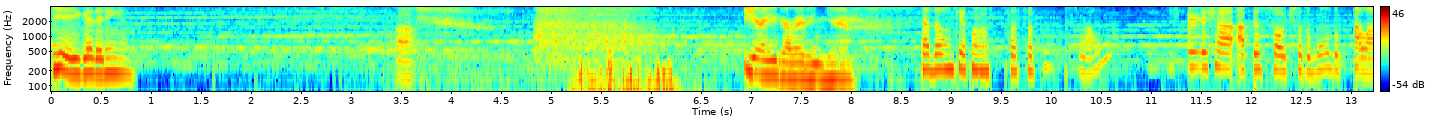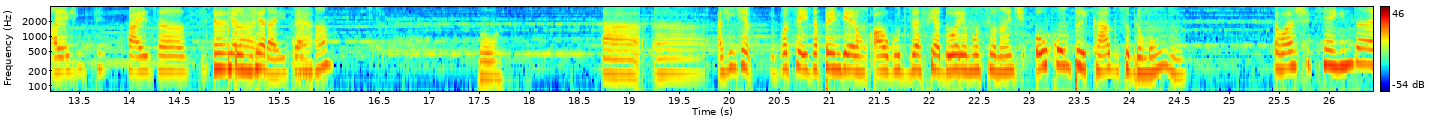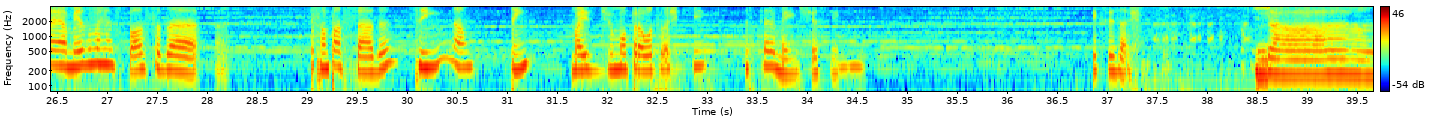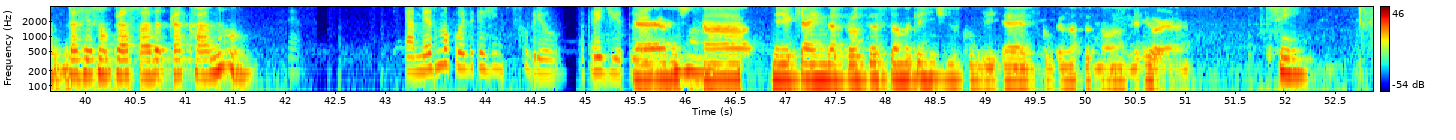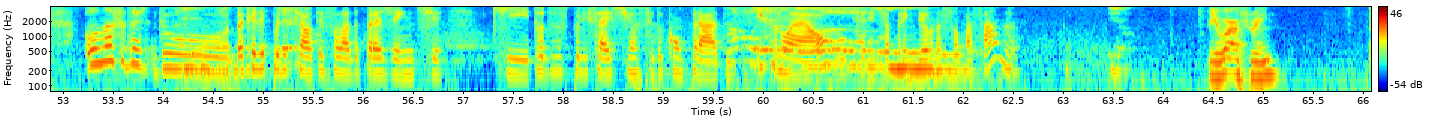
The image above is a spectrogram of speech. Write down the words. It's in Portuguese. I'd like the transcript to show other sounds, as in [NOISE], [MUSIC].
E aí, galerinha? Ah. E aí, galerinha? Cada um quer começar com a sua pessoal? A gente pode deixar a pessoal de todo mundo pra lá e a gente faz as Perguntas gerais, é. aham. Boa. Tá, ah, a gente, vocês aprenderam algo desafiador, emocionante ou complicado sobre o mundo? Eu acho que ainda é a mesma resposta da sessão passada. Sim, não, sim. Mas de uma pra outra eu acho que necessariamente, assim. O que, que vocês acham? Da, da sessão passada pra cá, não. É a mesma coisa que a gente descobriu, acredito. É, a gente Uhum. tá meio que ainda processando o que a gente descobri, é, descobriu na sessão anterior, né? Sim. O lance da- do, daquele policial ter falado pra gente que todos os policiais tinham sido comprados, isso não é algo que a gente aprendeu na sessão passada? Eu acho, hein?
